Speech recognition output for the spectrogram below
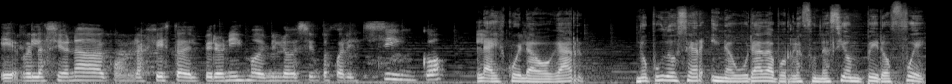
eh, relacionada con la gesta del peronismo de 1945. La escuela hogar no pudo ser inaugurada por la Fundación, pero fue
